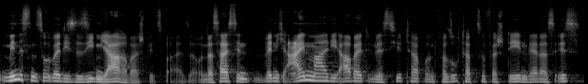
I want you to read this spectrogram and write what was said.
mindestens so über diese sieben Jahre beispielsweise. Und das heißt, wenn ich einmal die Arbeit investiert habe und versucht habe zu verstehen, wer das ist,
